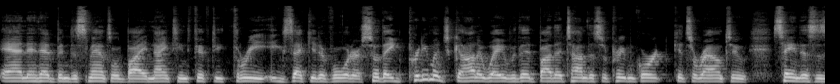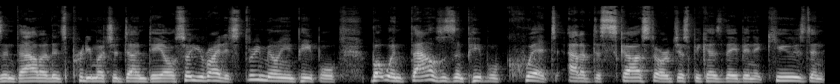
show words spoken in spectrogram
and it had been dismantled by 1953 executive order. So they pretty much got away with it by the time the Supreme Court gets around to saying this is invalid. It's pretty much a done deal. So you're right, it's 3 million people. But when thousands of people quit out of disgust or just because they've been accused, and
